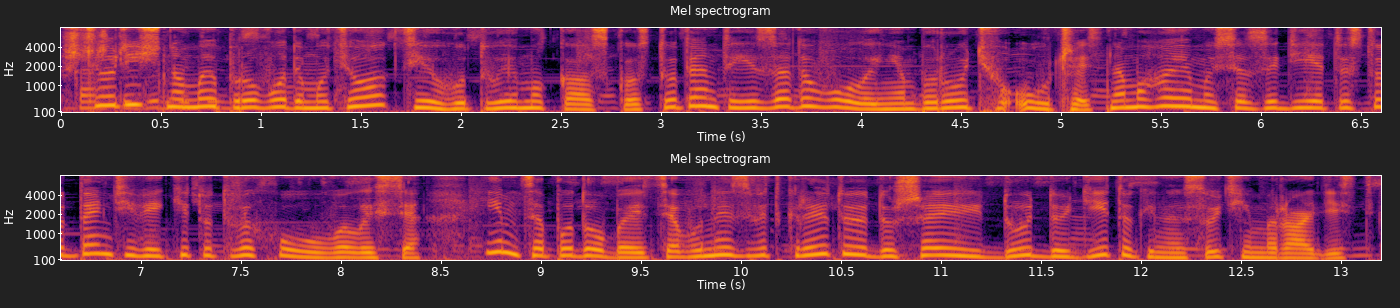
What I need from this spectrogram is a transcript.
Щорічно ми проводимо цю акцію, готуємо казку. Студенти із задоволенням беруть участь. Намагаємося задіяти студентів, які тут виховувалися. Їм це подобається. Вони з відкритою душею йдуть до діток і несуть їм радість.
